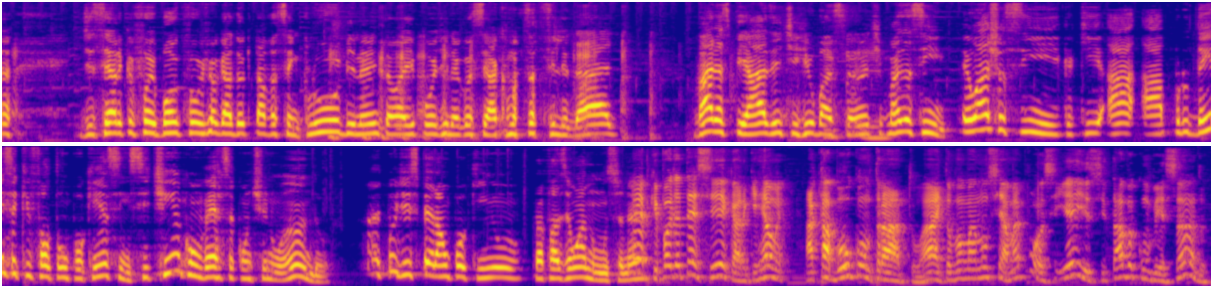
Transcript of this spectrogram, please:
Disseram que foi bom que foi um jogador que estava sem clube, né? Então aí pôde negociar com mais facilidade várias piadas, a gente riu bastante. Mas assim, eu acho assim, que a, a prudência que faltou um pouquinho, assim, se tinha conversa continuando, podia esperar um pouquinho para fazer um anúncio, né? É, porque pode até ser, cara, que realmente acabou o contrato. Ah, então vamos anunciar. Mas, pô, se é isso, se tava conversando,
